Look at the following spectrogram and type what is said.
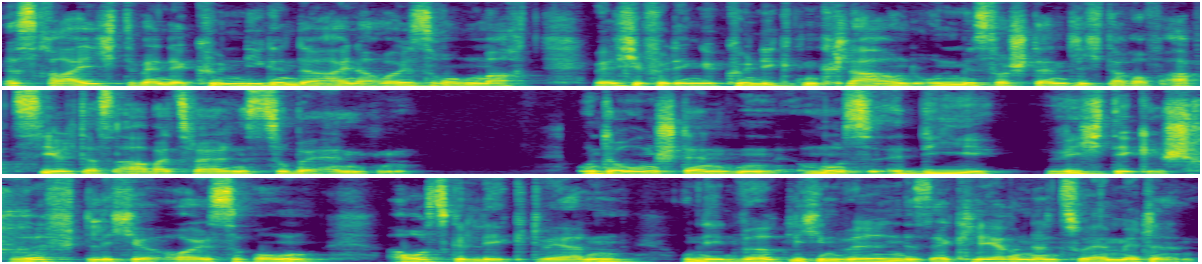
Es reicht, wenn der Kündigende eine Äußerung macht, welche für den Gekündigten klar und unmissverständlich darauf abzielt, das Arbeitsverhältnis zu beenden. Unter Umständen muss die wichtig schriftliche Äußerung ausgelegt werden, um den wirklichen Willen des Erklärenden zu ermitteln.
